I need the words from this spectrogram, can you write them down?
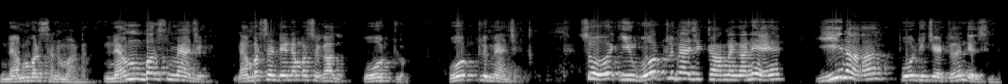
నెంబర్స్ అన్నమాట. నెంబర్స్ మ్యాజిక్. నెంబర్స్ అంటే ఏ నెంబర్స్ కాదు ఓట్లు. ఓట్లు మ్యాజిక్. సో ఈ ఓట్లు మ్యాజిక్ కారణంగానే ఈయన పోటీ చేయట్లేదని తెలిసింది.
